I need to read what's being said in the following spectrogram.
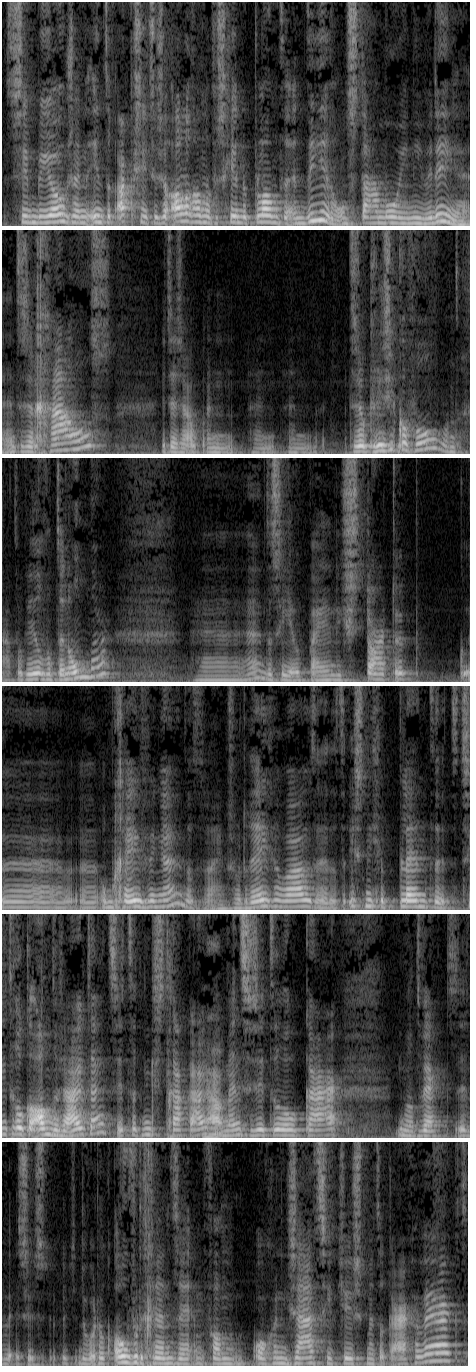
symbiose en interactie tussen allerhande verschillende planten en dieren ontstaan mooie nieuwe dingen. En het is een chaos. Het is ook, een, een, een het is ook risicovol, want er gaat ook heel veel ten onder. Uh, dat zie je ook bij die start-up uh, uh, omgevingen. Dat is eigenlijk een soort regenwoud. Hè. Dat is niet gepland. Het ziet er ook anders uit. Hè. Het ziet er niet strak uit. Ja. Mensen zitten door elkaar. Iemand werkt. Eh, er wordt ook over de grenzen van organisatietjes met elkaar gewerkt.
